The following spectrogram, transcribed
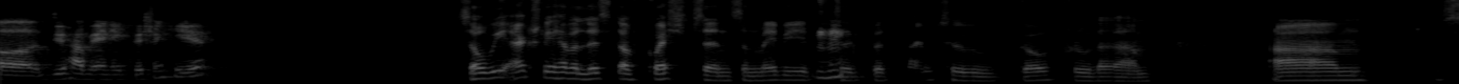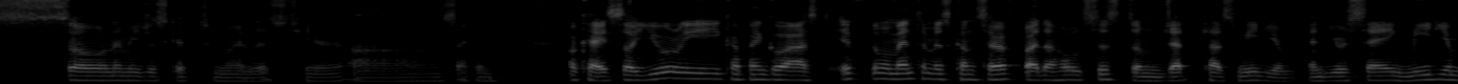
uh, do you have any question here? So we actually have a list of questions and maybe it's mm -hmm. a Mm-hmm. good time to go through them. Um, so let me just get to my list here. Uh, one second. Okay, so Yuri Kapenko asked, if the momentum is conserved by the whole system, jet plus medium, and you're saying medium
